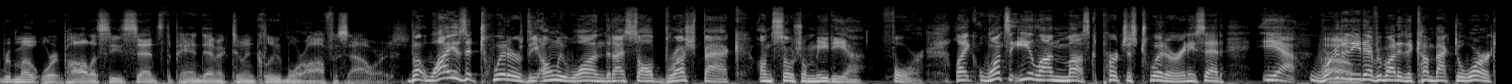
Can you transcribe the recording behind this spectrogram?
remote work policies since the pandemic to include more office hours. But why is it Twitter's the only one that I saw brush back on social media for? Like once Elon Musk purchased Twitter and he said, "Yeah, we're going to need everybody to come back to work."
